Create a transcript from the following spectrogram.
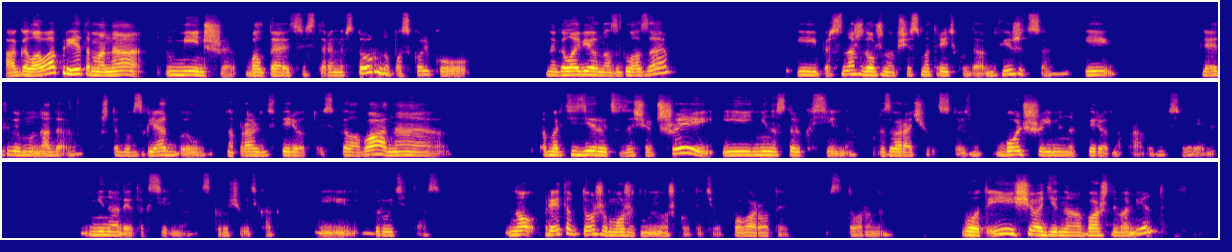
А голова при этом, она меньше болтается из стороны в сторону, поскольку на голове у нас глаза, и персонаж должен вообще смотреть, куда он движется, и для этого ему надо, чтобы взгляд был направлен вперед. То есть голова, она амортизируется за счет шеи и не настолько сильно разворачивается. То есть больше именно вперед направлено все время. Не надо ее так сильно скручивать, как и грудь и таз. Но при этом тоже может немножко вот эти вот повороты в стороны. Вот, и еще один а, важный момент.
